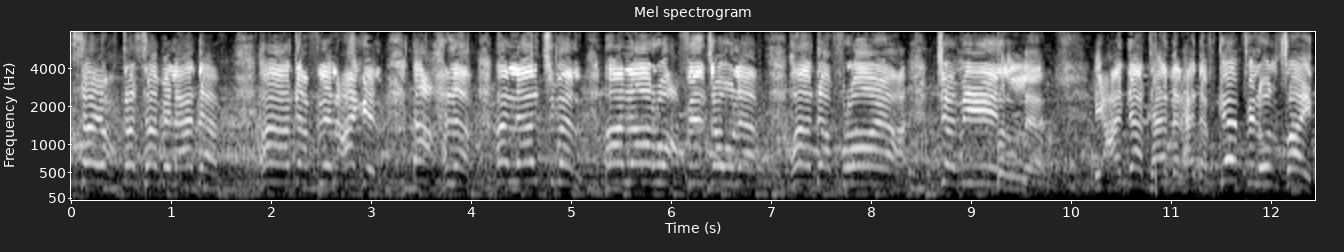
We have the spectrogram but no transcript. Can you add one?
سيحتسب الهدف. هدف للعقل أحلى الأجمل الأروع. الهدف. كان في الأونسايد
